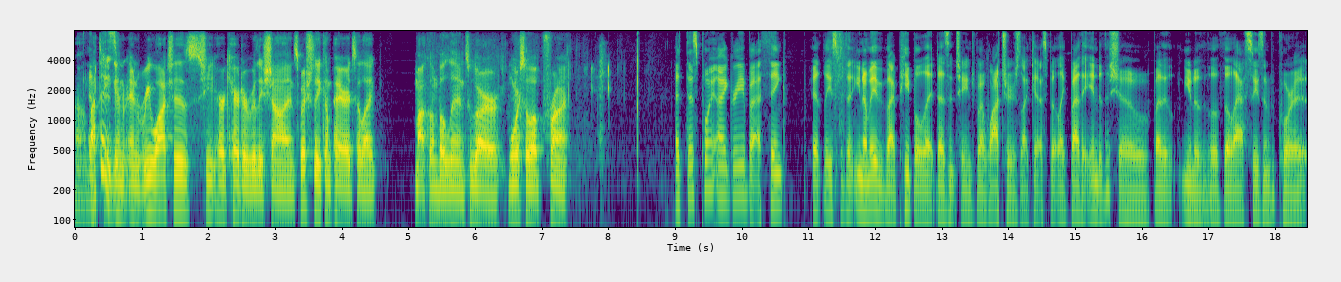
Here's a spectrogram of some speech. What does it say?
Um, I think in, in rewatches, she her character really shines, especially compared to like Mako and Bolin's, who are more so up front. At this point, I agree, but I think at least with the, you know maybe by people it doesn't change by watchers like us, but like by the end of the show, by the you know the, the last season of Korra,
